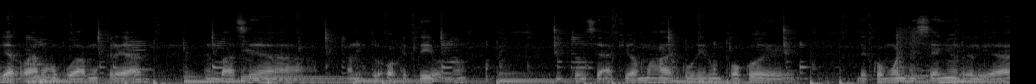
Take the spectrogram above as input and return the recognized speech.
querramos o podamos crear en base a, a nuestros objetivos. ¿no? Entonces aquí vamos a descubrir un poco de, cómo el diseño en realidad,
